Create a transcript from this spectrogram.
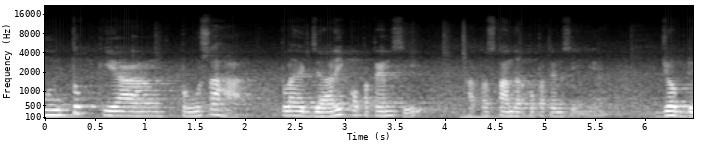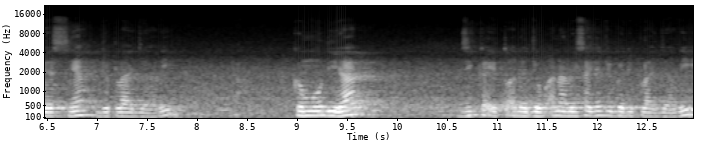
Untuk yang pengusaha, pelajari kompetensi atau standar kompetensinya, job desk-nya dipelajari. Kemudian jika itu ada job analisanya juga dipelajari.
